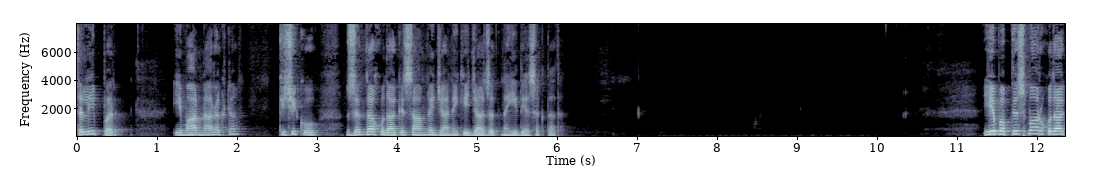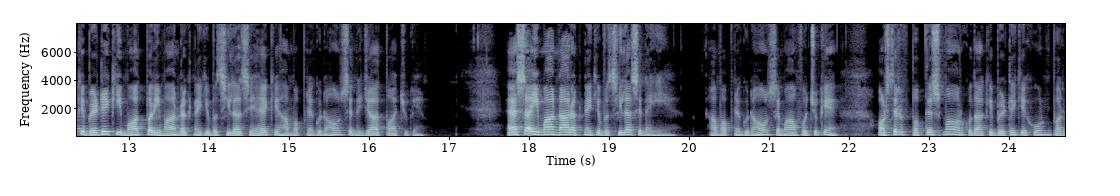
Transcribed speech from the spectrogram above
سلیب پر ایمان نہ رکھنا کسی کو زندہ خدا کے سامنے جانے کی اجازت نہیں دے سکتا تھا۔ یہ بپتسمہ اور خدا کے بیٹے کی موت پر ایمان رکھنے کے وسیلہ سے ہے کہ ہم اپنے گناہوں سے نجات پا چکے ہیں۔ ایسا ایمان نہ رکھنے کے وسیلہ سے نہیں ہے۔ ہم اپنے گناہوں سے معاف ہو چکے ہیں اور صرف بپتسمہ اور خدا کے بیٹے کے خون پر،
